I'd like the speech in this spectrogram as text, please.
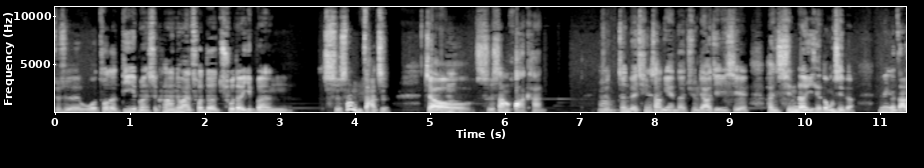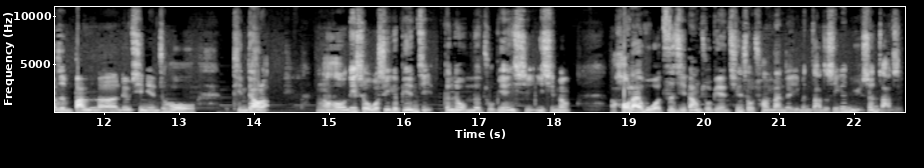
就是我做的第一本是课堂内外出的出的一本时尚杂志，叫《时尚画刊》。就嗯针对青少年的去了解一些很新的一些东西的那个杂志，办了六七年之后停掉了。嗯然后那时候我是一个编辑，跟着我们的主编一起一起弄。后来我自己当主编，亲手创办的一本杂志是一个女生杂志，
